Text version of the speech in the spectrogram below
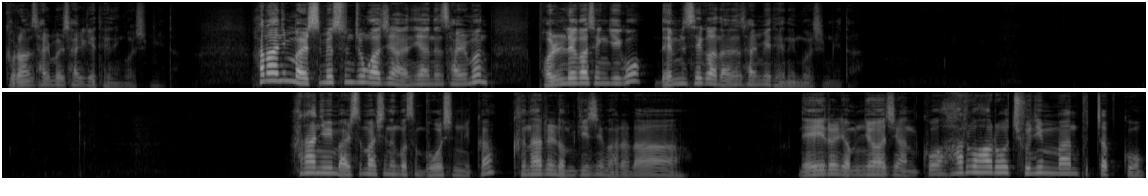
그런 삶을 살게 되는 것입니다. 하나님 말씀에 순종하지 아니하는 삶은 벌레가 생기고 냄새가 나는 삶이 되는 것입니다. 하나님이 말씀하시는 것은 무엇입니까? 그날을 넘기지 말아라. 내일을 염려하지 않고 하루하루 주님만 붙잡고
